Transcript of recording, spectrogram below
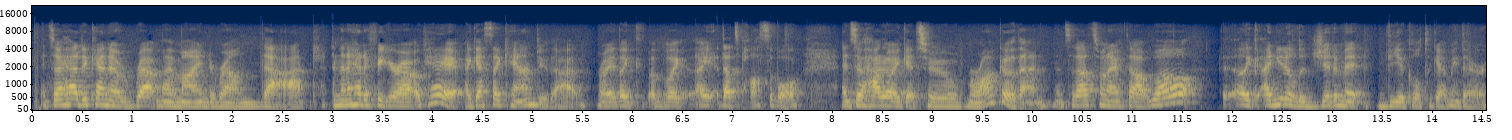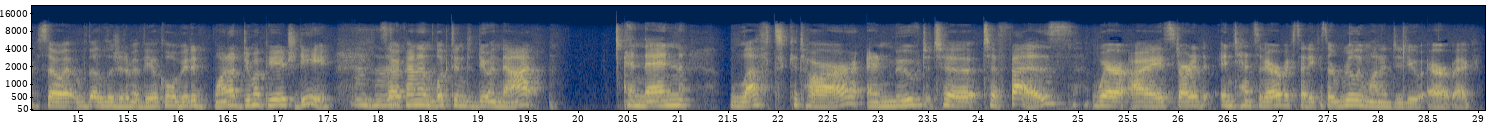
and so I had to kind of wrap my mind around that. And then I had to figure out, okay, I guess I can do that, right? Like uh, like I, that's possible. And so how do I get to Morocco then? And so that's when I thought, well, uh, like I need a legitimate vehicle to get me there. So uh, a legitimate vehicle would be to why not do my PhD? Mm-hmm. So I kind of looked into doing that. And then left Qatar and moved to, to Fez, where I started intensive Arabic study because I really wanted to do Arabic.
